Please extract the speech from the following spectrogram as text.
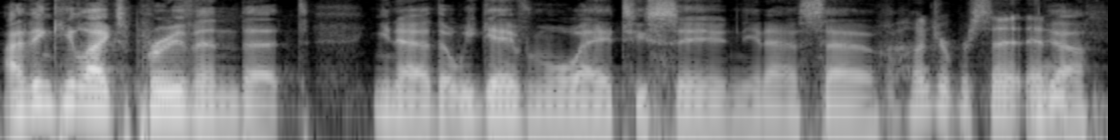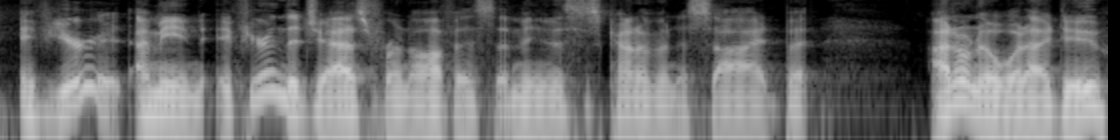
I think he likes proving that you know that we gave him away too soon. You know, so hundred percent. And Yeah. if you're, I mean, if you're in the Jazz front office, I mean, this is kind of an aside, but I don't know what I do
